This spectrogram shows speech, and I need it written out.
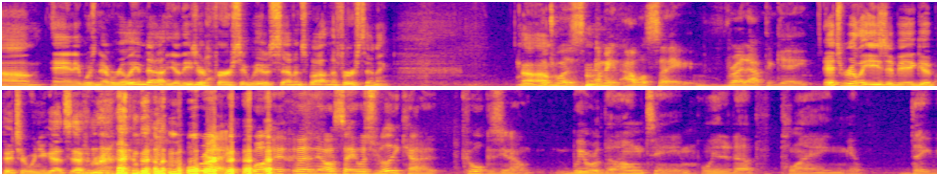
Um, and it was never really in doubt. You know, these are first. We had a seven spot in the first inning. Um, Which was, I mean, I will say right out the gate. It's really easy to be a good pitcher when you got seven runs on the board. Right. Well, it, it, I will say it was really kind of cool because, you know, we were the home team. We ended up playing, you know, they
